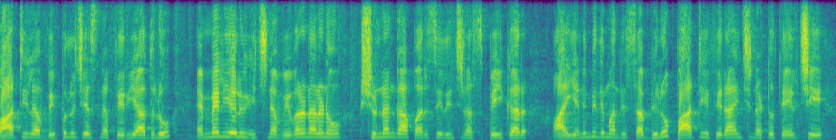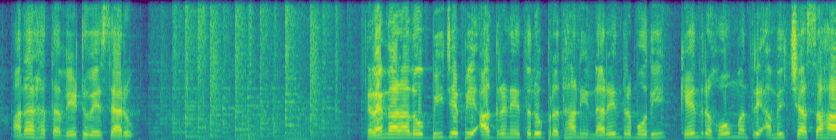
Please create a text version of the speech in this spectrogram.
పార్టీల విపులు చేసిన ఫిర్యాదులు ఎమ్మెల్యేలు ఇచ్చిన వివరణలను క్షుణ్ణంగా పరిశీలించిన స్పీకర్ ఆ ఎనిమిది మంది సభ్యులు పార్టీ ఫిరాయించినట్టు తేల్చి అనర్హత వేటు వేశారు. తెలంగాణలో బీజేపీ అగ్రనేతలు ప్రధాని నరేంద్ర మోదీ కేంద్ర హోంమంత్రి అమిత్ షా సహా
